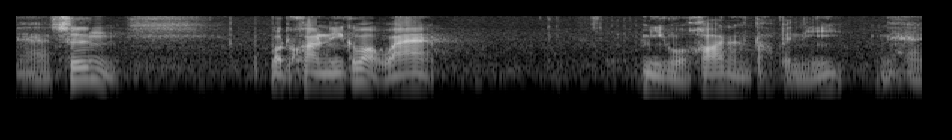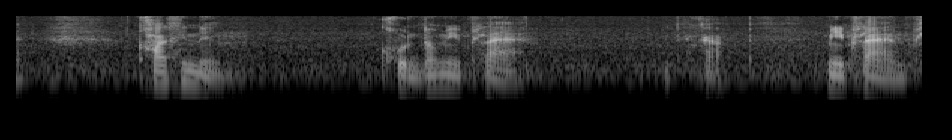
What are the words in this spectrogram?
นะฮะซึ่งบทความนี้ก็บอกว่ามีหัวข้อดังต่อไปนี้นะฮะข้อที่หนึ่ง คุณต้องมีแผนนะครับ มีแผนแผ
